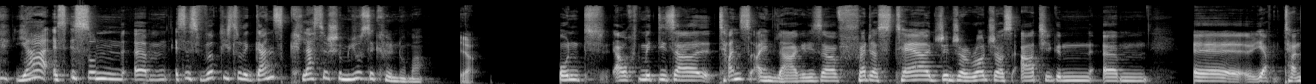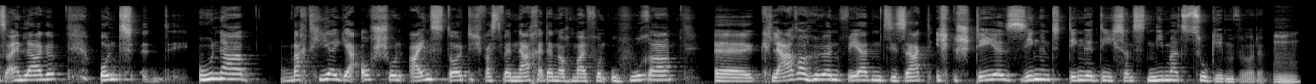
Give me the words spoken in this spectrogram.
ja es ist so ein ähm, es ist wirklich so eine ganz klassische Musical-Nummer Ja. Und auch mit dieser Tanzeinlage, dieser Fred Astaire, Ginger Rogers-artigen ähm, äh, ja, Tanzeinlage. Und Una macht hier ja auch schon eins deutlich, was wir nachher dann noch mal von Uhura äh, klarer hören werden. Sie sagt, ich gestehe singend Dinge, die ich sonst niemals zugeben würde. Mhm.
